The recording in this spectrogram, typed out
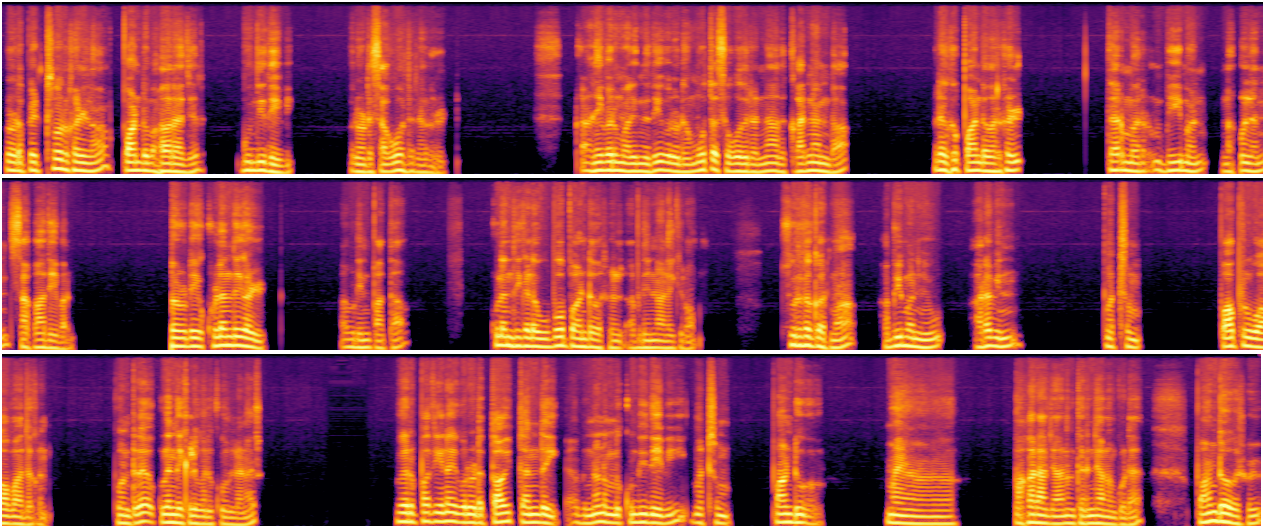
இவரோட பெற்றோர்கள்னா பாண்டு மகாராஜர் குந்தி தேவி இவரோட சகோதரர்கள். அனைவரும் அறிந்தது இவரோட மூத்த சகோதரன்னா அது கர்ணன் தான். பிறகு பாண்டவர்கள் தர்மர் பீமன் நகுலன் சகாதேவன். இவருடைய குழந்தைகள் அப்படின்னு பார்த்தா குழந்தைகளை உப பாண்டவர்கள் அப்படின்னு அழைக்கிறோம். சுருதகர்மா அபிமன்யு அரவிந்த் மற்றும் பாப்ருவாவாதகன் போன்ற குழந்தைகள் இவருக்கு உள்ளனர். இவர் பார்த்தீங்கன்னா இவரோட தாய் தந்தை அப்படின்னா நம்ம குந்தி தேவி மற்றும் பாண்டு மகாராஜான்னு தெரிஞ்சாலும் கூட பாண்டவர்கள்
